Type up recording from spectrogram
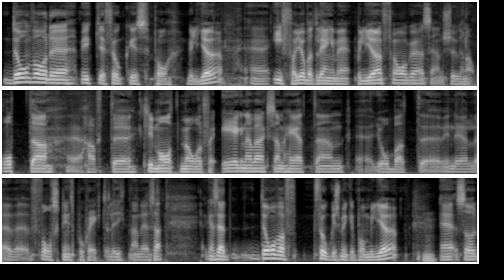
Då var det mycket fokus på miljö. Eh, If har jobbat länge med miljöfrågor sedan 2008, eh, haft eh, klimatmål för egna verksamheten, eh, jobbat vid en del forskningsprojekt och liknande. Så jag kan säga att då var fokus mycket på miljö. Mm. Så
